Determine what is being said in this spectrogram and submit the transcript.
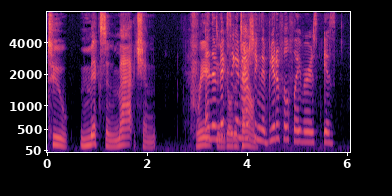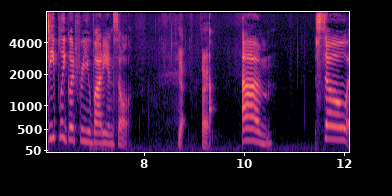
to mix and match and create and the mixing and, and matching the beautiful flavors is deeply good for you body and soul. Yeah. All right. Um, so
